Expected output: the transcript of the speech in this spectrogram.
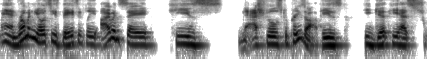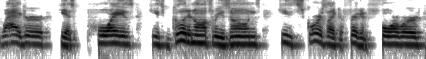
man, Roman Josi is basically, I would say, he's Nashville's Kaprizov. He's he get he has swagger, he has poise, he's good in all three zones. He scores like a friggin' forward.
